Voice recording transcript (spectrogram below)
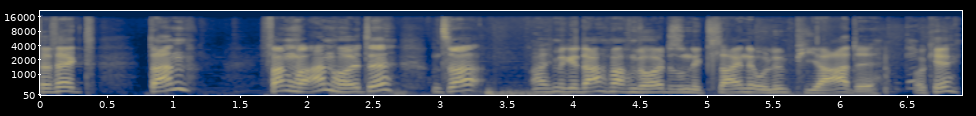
perfekt. Dann fangen wir an heute. Und zwar habe ich mir gedacht, machen wir heute so eine kleine Olympiade. Okay?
